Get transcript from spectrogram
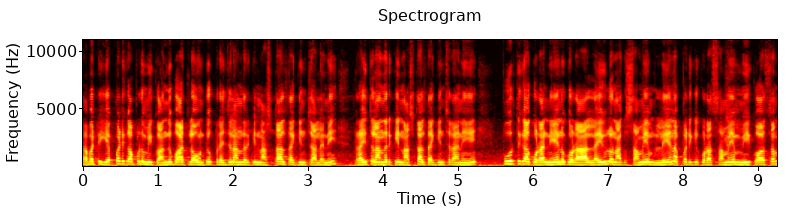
కాబట్టి ఎప్పటికప్పుడు మీకు అందుబాటులో ఉంటూ ప్రజలందరికీ నష్టాలు తగ్గించాలని రైతులందరికీ నష్టాలు తగ్గించడానికి పూర్తిగా కూడా నేను కూడా లైవ్లో నాకు సమయం లేనప్పటికీ కూడా సమయం మీకోసం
